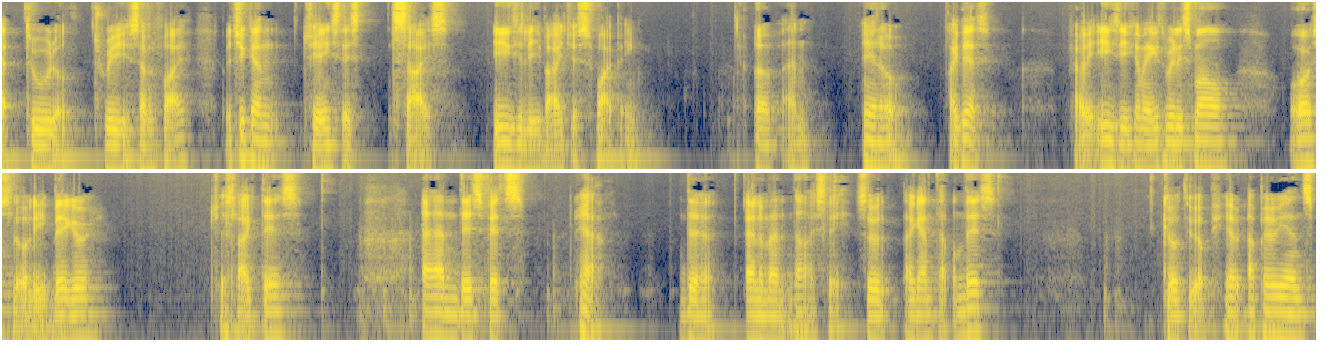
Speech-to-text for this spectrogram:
at 2.375, but you can change this size easily by just swiping up and, you know, like this. Very easy. You can make it really small or slowly bigger, just like this. And this fits yeah the element nicely. So again tap on this. Go to appearance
